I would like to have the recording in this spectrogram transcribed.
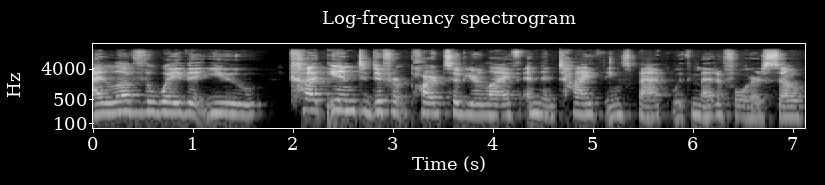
I love the way that you cut into different parts of your life and then tie things back with metaphors. So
